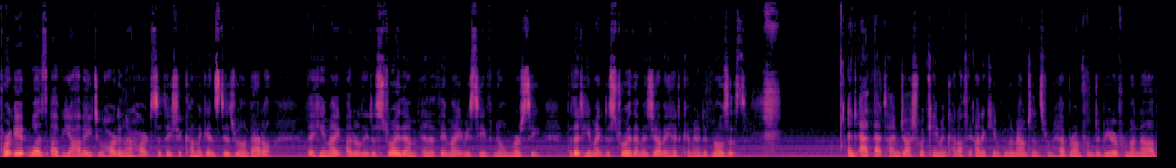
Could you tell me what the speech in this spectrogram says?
For it was of Yahweh to harden their hearts that they should come against Israel in battle that he might utterly destroy them, and that they might receive no mercy, but that he might destroy them as Yahweh had commanded Moses. And at that time Joshua came and cut off the Anakim from the mountains, from Hebron, from Debir, from Anab,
